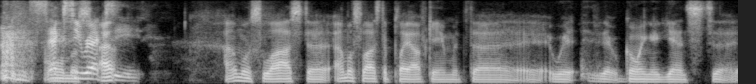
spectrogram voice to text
Sexy almost, Rexy. I almost lost a I almost lost a playoff game with uh with going against uh,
